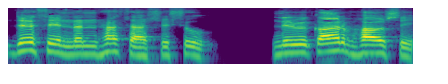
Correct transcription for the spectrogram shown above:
जैसे नन्हा सा शिशु निर्विकार भाव से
